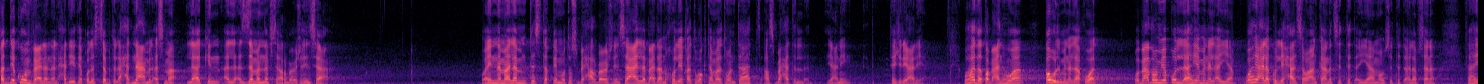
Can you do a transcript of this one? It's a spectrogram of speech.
قد يكون فعلا الحديث يقول السبت الأحد. نعم الأسماء لكن الزمن نفسه 24 ساعة. وإنما لم تستقم وتصبح 24 ساعة إلا بعد أن خلقت واكتملت وانتهت أصبحت يعني تجري عليها. وهذا طبعا هو قول من الأقوال. وبعضهم يقول لا هي من الأيام. وهي على كل حال سواء كانت ستة أيام أو ستة ألاف سنة فهي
